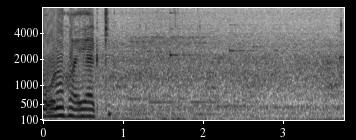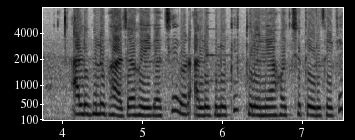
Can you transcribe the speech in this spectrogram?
বড় হয় আর কি। আলুগুলো ভাজা হয়ে গেছে, এবার আলুগুলোকে তুলে নেওয়া হচ্ছে তেল থেকে।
